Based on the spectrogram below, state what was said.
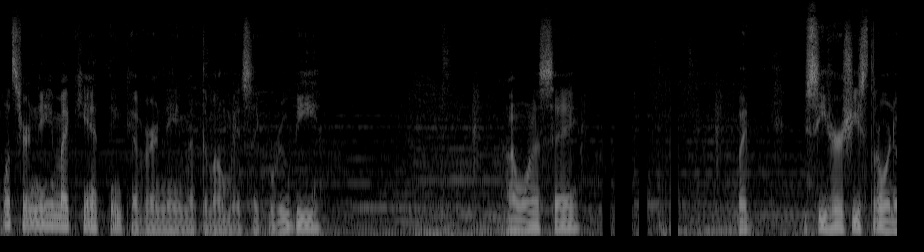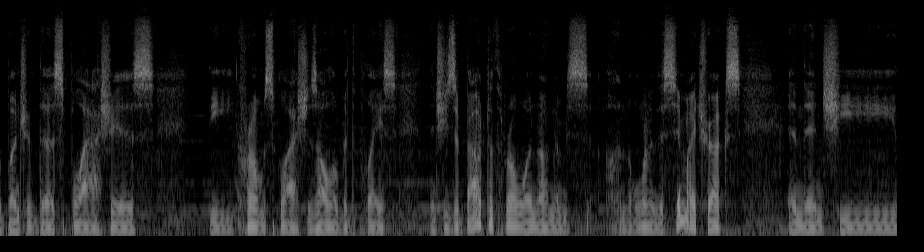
what's her name? I can't think of her name at the moment. It's like Ruby. I want to say. But you see her. She's throwing a bunch of the splashes the chrome splashes all over the place. Then she's about to throw one on him on one of the semi trucks, and then she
